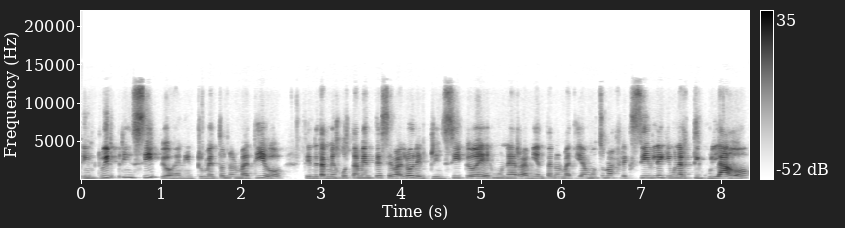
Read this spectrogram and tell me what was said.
incluir principios en instrumentos normativos, tiene también justamente ese valor. El principio es una herramienta normativa mucho más flexible que un articulado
